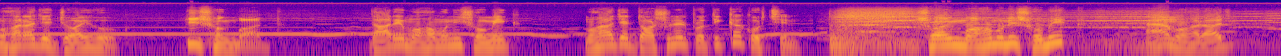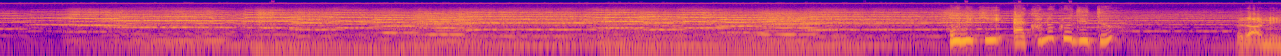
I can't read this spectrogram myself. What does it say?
মহারাজের জয় হোক। কি সংবাদ? দ্বারে মহামণি শ্রমিক মহারাজের দর্শনের প্রতীক্ষা করছেন। স্বয়ং মহামণি শ্রমিক? হ্যাঁ মহারাজ। উনি কি এখনও ক্রোধিত? রানী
